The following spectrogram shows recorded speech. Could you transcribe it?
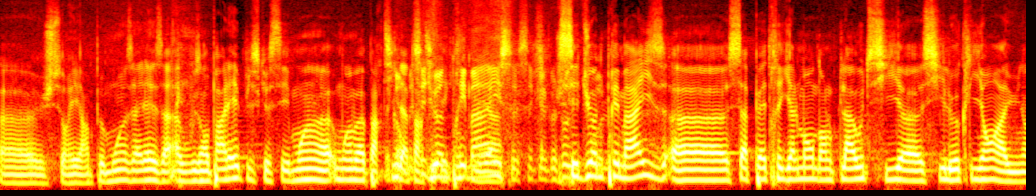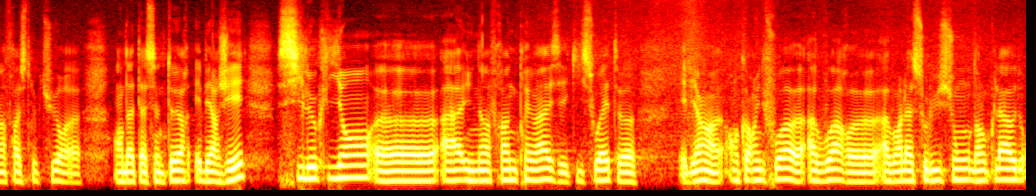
Euh, je serais un peu moins à l'aise à, vous en parler puisque c'est moins, moins ma partie. C'est du on-premise, c'est quelque chose. C'est du on-premise. Euh, ça peut être également dans le cloud si, si le client a une infrastructure en data center hébergée. Si le client a une infra on-premise et qui souhaite, eh bien, encore une fois, avoir, avoir la solution dans le cloud,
